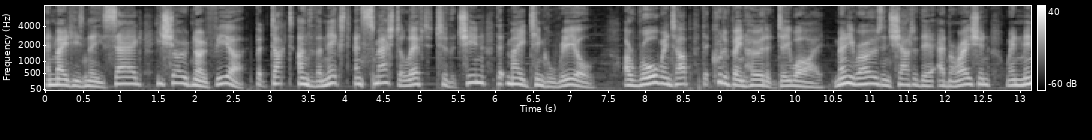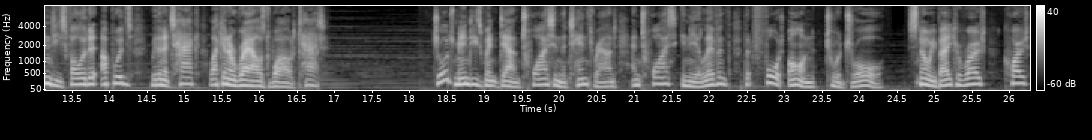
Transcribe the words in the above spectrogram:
and made his knees sag, he showed no fear, but ducked under the next and smashed a left to the chin that made Tingle reel. A roar went up that could have been heard at Dee Why. Many rose and shouted their admiration when Mendies followed it upwards with an attack like an aroused wild cat. George Mendies went down twice in the 10th round and twice in the 11th, but fought on to a draw. Snowy Baker wrote, quote,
